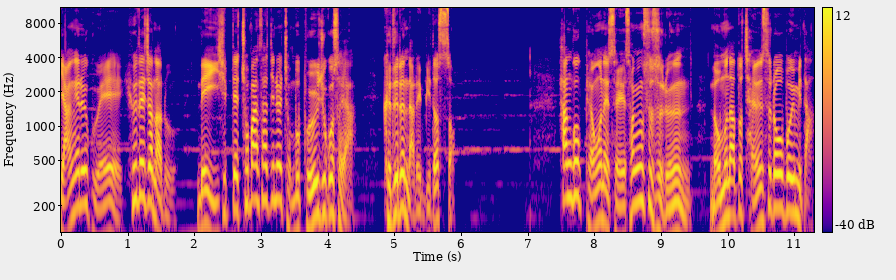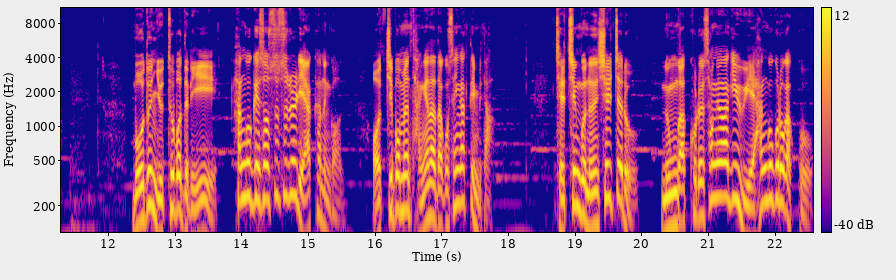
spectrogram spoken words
양해를 구해 휴대전화로 내 20대 초반 사진을 전부 보여주고서야 그들은 나를 믿었어. 한국 병원에서의 성형수술은 너무나도 자연스러워 보입니다. 모든 유튜버들이 한국에서 수술을 예약하는 건 어찌 보면 당연하다고 생각됩니다. 제 친구는 실제로 눈과 코를 성형하기 위해 한국으로 갔고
